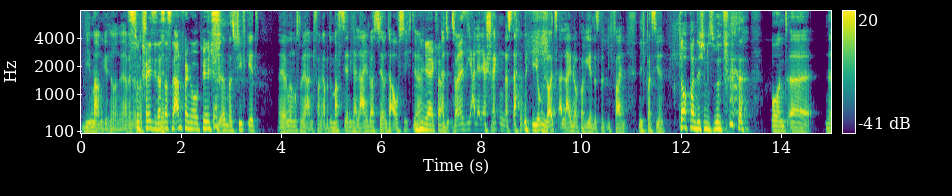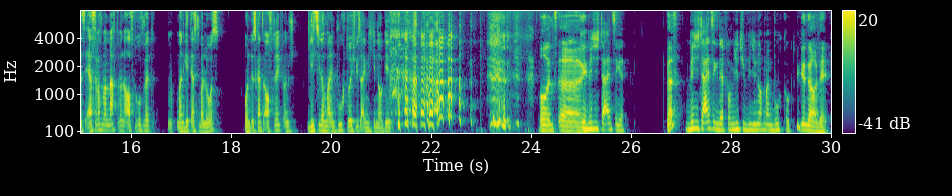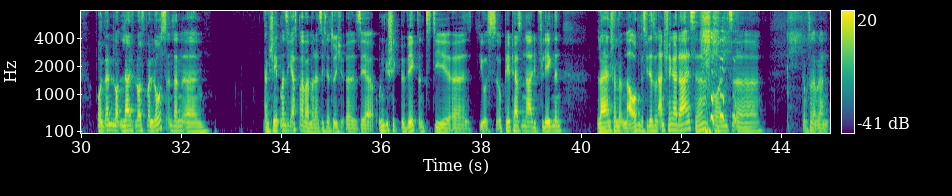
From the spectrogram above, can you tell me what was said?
Wie immer am Gehirn. Ja, wenn so crazy, dass wenn, das eine Anfänger-OP ist. Wenn irgendwas schief geht, naja, irgendwann muss man ja anfangen. Aber du machst es ja nicht alleine, du hast es ja unter Aufsicht. Ja, ja klar. Also sollen sich alle erschrecken, dass da die jungen Leute alleine operieren. Das wird nicht fein, nicht passieren. Glaub an dich und es wird. und äh, das Erste, was man macht, wenn man aufgerufen wird, man geht erstmal los und ist ganz aufgeregt und liest sich noch mal ein Buch durch, wie es eigentlich genau geht. Und, äh, okay, bin ich nicht der Einzige. Was? Bin ich nicht der Einzige, der vom YouTube-Video noch mein Buch guckt. Genau, nee. Und dann läuft man los und dann, äh, dann schämt man sich erstmal, weil man sich natürlich äh, sehr ungeschickt bewegt und die, äh, die OP-Personal, die Pflegenden, leiern schon mit den Augen, dass wieder so ein Anfänger da ist. Ja? Und äh, da muss man aber dann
